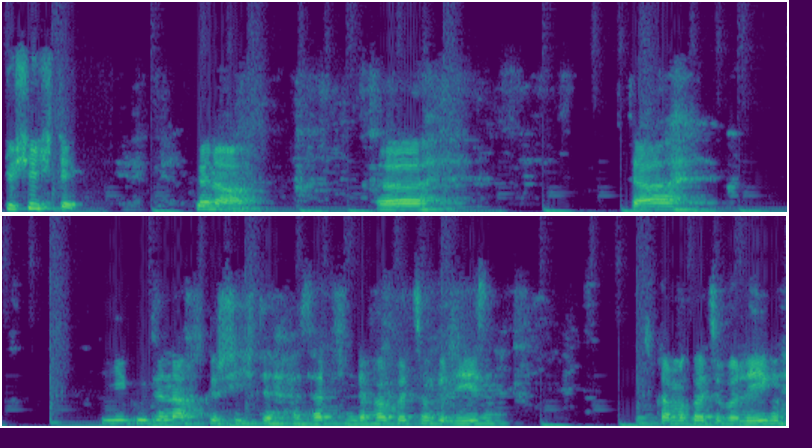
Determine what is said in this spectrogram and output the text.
Geschichte. genau. Äh, da die gute Nachtgeschichte. Was hatte ich in der Verkürzung gelesen? Ich muss gerade mal kurz überlegen.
